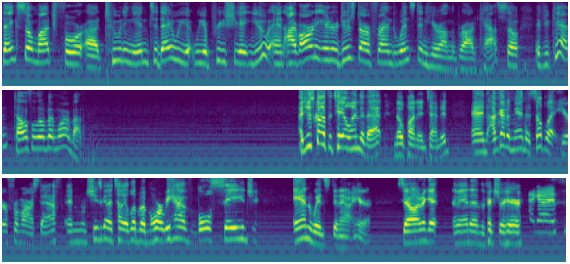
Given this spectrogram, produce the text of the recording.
thanks so much for uh, tuning in today. We, we appreciate you. And I've already introduced our friend Winston here on the broadcast. So if you can, tell us a little bit more about him. I just caught the tail end of that, no pun intended. And I've got Amanda Sublet here from our staff, and she's going to tell you a little bit more. We have both Sage and Winston out here. So I'm gonna get Amanda in the picture here. Hi guys.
